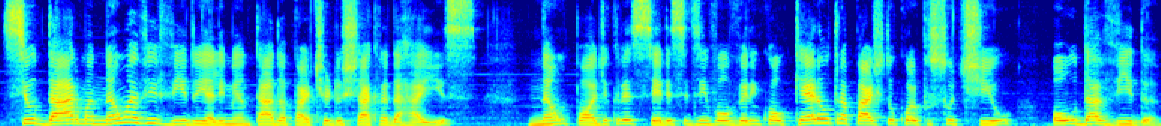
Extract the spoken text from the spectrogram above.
Se o Dharma não é vivido e alimentado a partir do chakra da raiz, não pode crescer e se desenvolver em qualquer outra parte do corpo sutil ou da vida.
